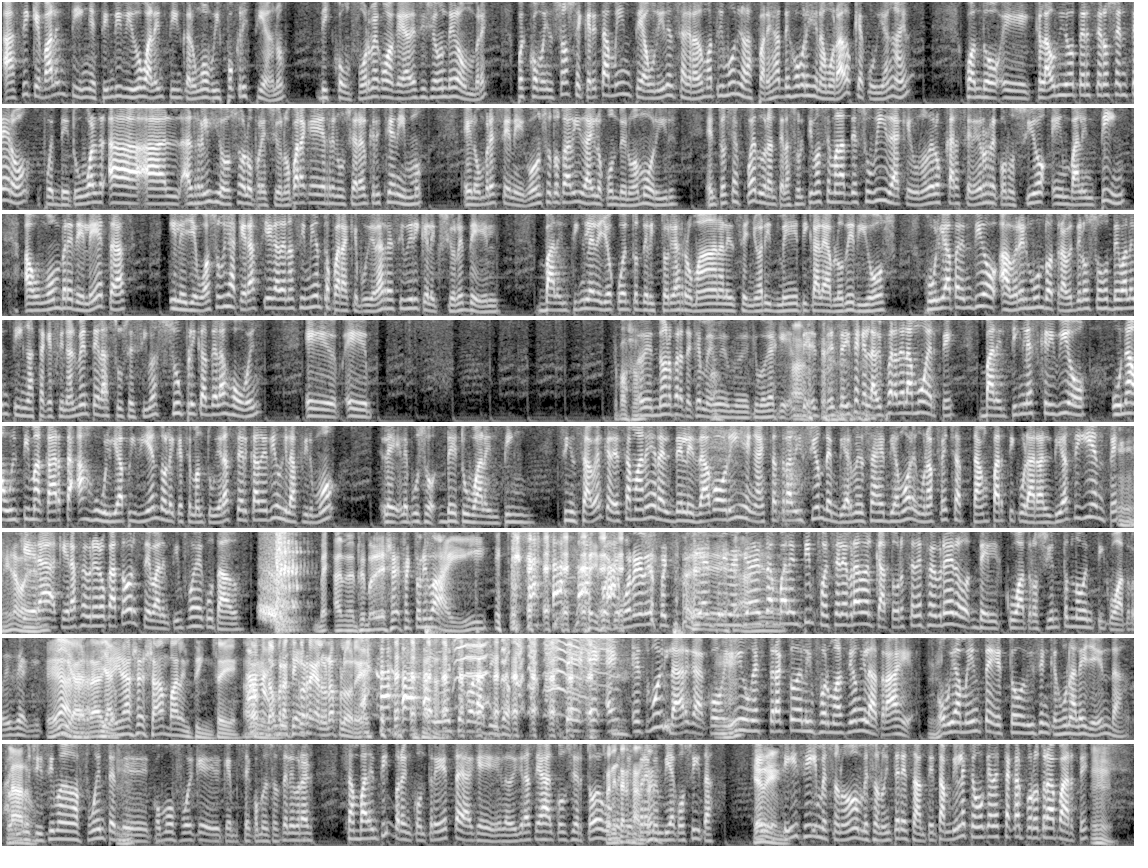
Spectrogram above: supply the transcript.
Así que Valentín, este individuo Valentín, que era un obispo cristiano, disconforme con aquella decisión del hombre, pues comenzó secretamente a unir en sagrado matrimonio a las parejas de jóvenes enamorados que acudían a él. Cuando eh, Claudio III se enteró, pues detuvo al, al religioso, lo presionó para que renunciara al cristianismo. El hombre se negó en su totalidad y lo condenó a morir. Entonces fue durante las últimas semanas de su vida que uno de los carceleros reconoció en Valentín a un hombre de letras y le llevó a su hija que era ciega de nacimiento para que pudiera recibir y que lecciones de él. Valentín le leyó cuentos de la historia romana, le enseñó aritmética, le habló de Dios. Julia aprendió a ver el mundo a través de los ojos de Valentín hasta que finalmente las sucesivas súplicas de la joven eh, eh, ¿Qué ¿Qué pasó? Eh, no, no, espérate, que me, me- me equivoqué aquí. Ah. Se, se dice que en la víspera de la muerte, Valentín le escribió una última carta a Julia pidiéndole que se mantuviera cerca de Dios y la firmó, le, le puso de tu Valentín. Sin saber que de esa manera él de- le daba origen a esta tradición de enviar mensajes de amor en una fecha tan particular. Al día siguiente, Mira, que, vaya. era, que era febrero 14, Valentín fue ejecutado. Ve- a ese efecto no iba ahí. ¿Y por qué pone el efecto? Y el primer día de Ay, San no. Valentín fue celebrado el 14 de febrero del 494, dice aquí. Eh, Y a y rayos. ahí nace San Valentín. Sí. Ajá, Don dice- Francisco regaló unas flores. y unos chocolatitos. Te- eh, es, es muy larga. Cogí un extracto de la información y la traje. Obviamente esto dicen que es una leyenda. Hay muchísimas fuentes de cómo fue que, que se comenzó a celebrar San Valentín, pero encontré esta que le doy gracias al conciertólogo que siempre me envía cositas. Qué Eh, bien. sí, sí, me sonó, me sonó interesante. También les tengo que destacar por otra parte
